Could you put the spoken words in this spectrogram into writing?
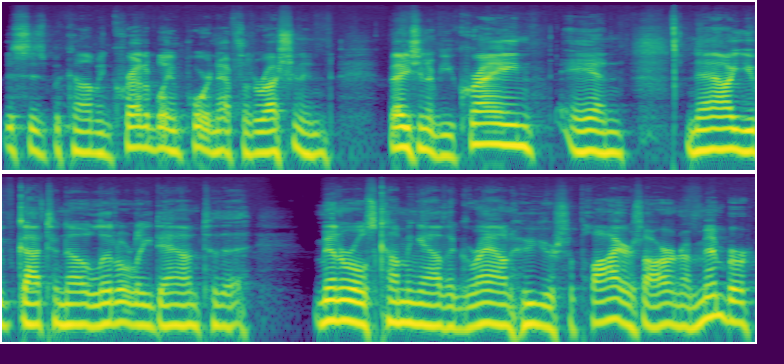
this has become incredibly important after the Russian invasion of Ukraine. And now you've got to know literally down to the minerals coming out of the ground who your suppliers are. And remember,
